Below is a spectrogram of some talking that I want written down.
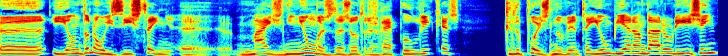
uh, e onde não existem uh, mais nenhumas das outras repúblicas que depois de 91 vieram dar origem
